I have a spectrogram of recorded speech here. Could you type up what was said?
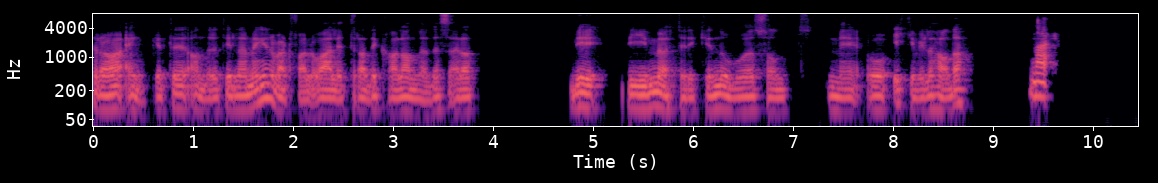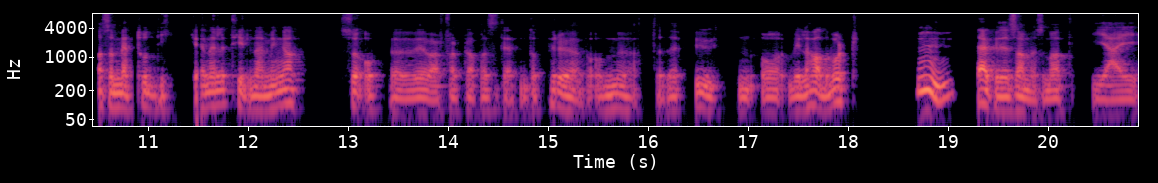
fra enkelte andre tilnærminger, i hvert fall, og er litt radikal annerledes, er at vi, vi møter ikke noe sånt med å ikke ville ha det. Nei altså metodikken eller tilnærminga, så oppøver vi i hvert fall kapasiteten til å prøve å møte det uten å ville ha det bort. Mm. Det er jo ikke det samme som at jeg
